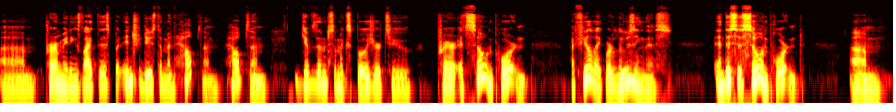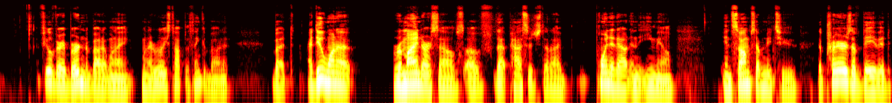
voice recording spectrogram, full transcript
um, prayer meetings like this, but introduce them and help them, help them, give them some exposure to prayer. It's so important. I feel like we're losing this, and this is so important. Um, I feel very burdened about it when I when I really stop to think about it. But I do want to remind ourselves of that passage that I pointed out in the email in Psalm 72. The prayers of David,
